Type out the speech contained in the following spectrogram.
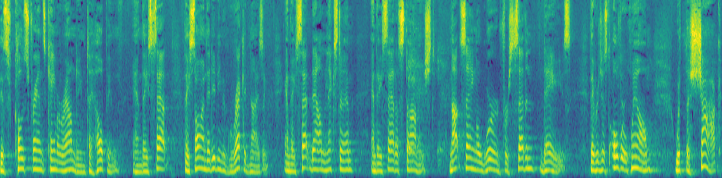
his close friends came around him to help him. And they sat, they saw him, they didn't even recognize him. And they sat down next to him and they sat astonished, not saying a word for seven days. They were just overwhelmed with the shock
